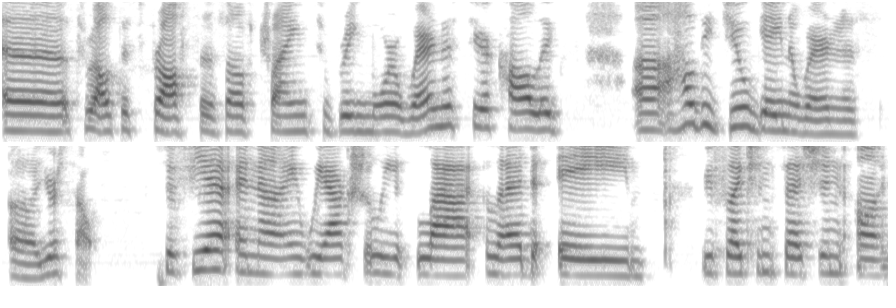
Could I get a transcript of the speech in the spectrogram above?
uh, throughout this process of trying to bring more awareness to your colleagues? Uh, how did you gain awareness uh, yourselves? Sofia and I, we actually la- led a reflection session on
